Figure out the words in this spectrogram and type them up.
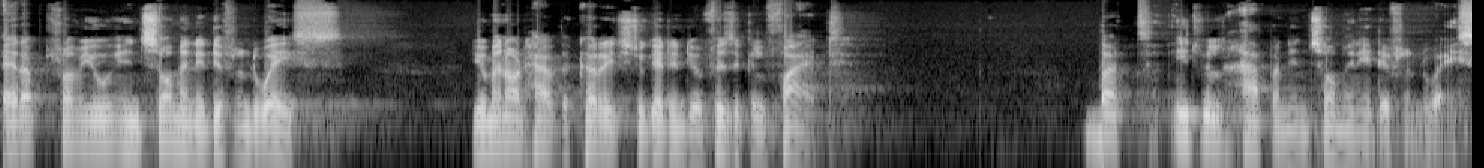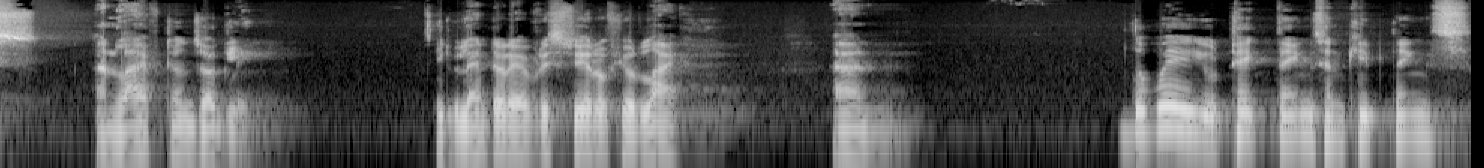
erupt from you in so many different ways. You may not have the courage to get into a physical fight, but it will happen in so many different ways and life turns ugly. It will enter every sphere of your life and the way you take things and keep things,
